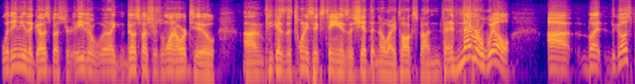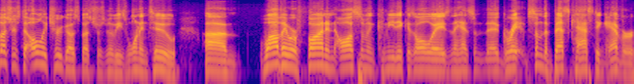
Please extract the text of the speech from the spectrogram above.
with any of the Ghostbusters, either like Ghostbusters one or two, um, because the 2016 is a shit that nobody talks about and it never will. Uh, but the Ghostbusters, the only true Ghostbusters movies, one and two, um, while they were fun and awesome and comedic as always, and they had some the great, some of the best casting ever.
